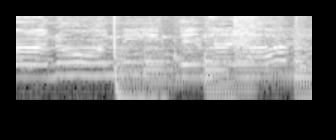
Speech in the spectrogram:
कानूनी दिन यार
